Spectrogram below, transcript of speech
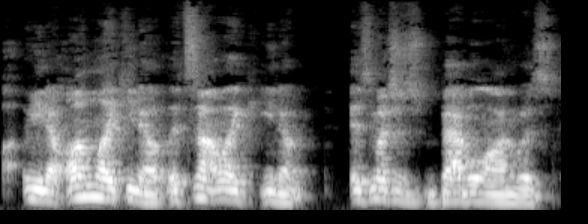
Uh, You know, unlike you know, it's not like you know, as much as Babylon was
